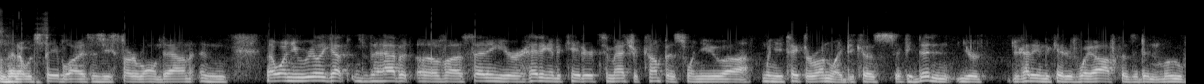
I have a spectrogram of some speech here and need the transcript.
and then it would stabilize as you started rolling down. And that one, you really got into the habit of uh, setting your heading indicator to match your compass when you uh, when you take the runway, because if you didn't, your your heading indicator is way off because it didn't move.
